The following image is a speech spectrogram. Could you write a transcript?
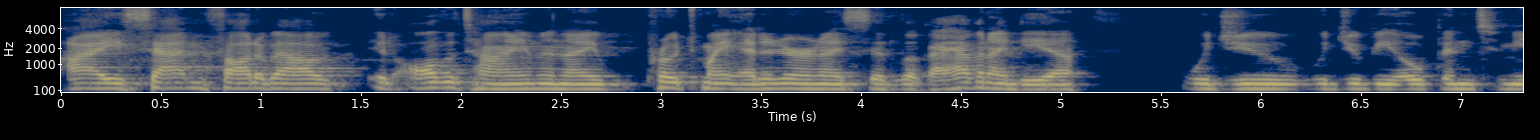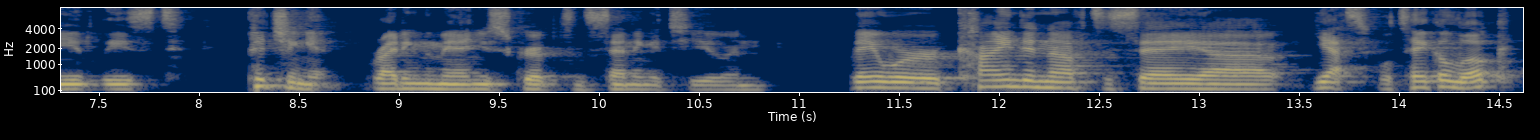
I sat and thought about it all the time. And I approached my editor and I said, look, I have an idea. Would you, would you be open to me at least pitching it, writing the manuscript and sending it to you? And they were kind enough to say, uh, yes, we'll take a look.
